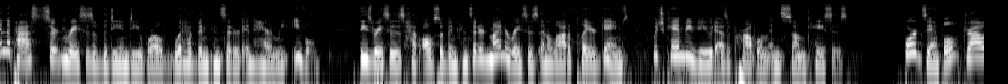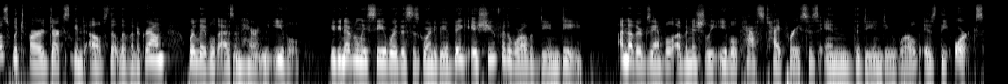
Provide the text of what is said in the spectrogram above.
In the past, certain races of the D&D world would have been considered inherently evil. These races have also been considered minor races in a lot of player games, which can be viewed as a problem in some cases. For example, drows, which are dark-skinned elves that live underground, were labeled as inherently evil. You can definitely see where this is going to be a big issue for the world of D&D. Another example of initially evil caste type races in the D&D world is the orcs,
